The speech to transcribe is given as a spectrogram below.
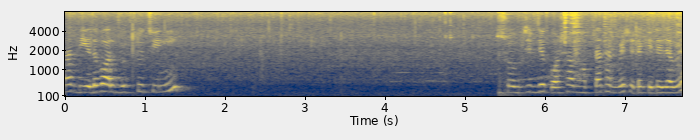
আর দিয়ে দেবো অল্প একটু চিনি। সবজির যে কষা ভাবটা থাকবে সেটা কেটে যাবে।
